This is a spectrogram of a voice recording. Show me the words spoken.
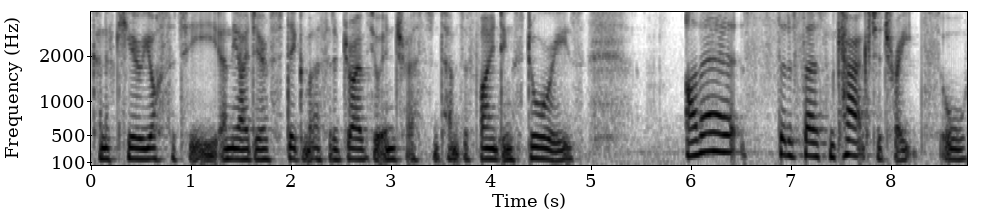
kind of curiosity and the idea of stigma sort of drives your interest in terms of finding stories. Are there sort of certain character traits or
